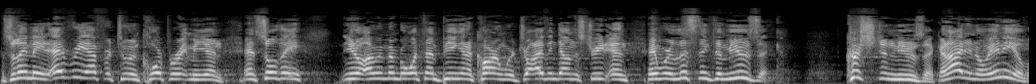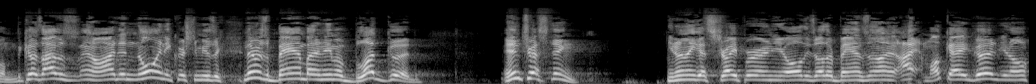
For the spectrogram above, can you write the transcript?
And so they made every effort to incorporate me in. And so they, you know, I remember one time being in a car and we're driving down the street and, and we're listening to music. Christian music. And I didn't know any of them because I was, you know, I didn't know any Christian music. And there was a band by the name of Bloodgood. Interesting. You know, they got Stryper and you know, all these other bands, and I, I, okay, good, you know,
